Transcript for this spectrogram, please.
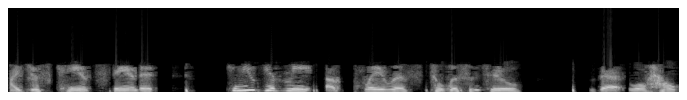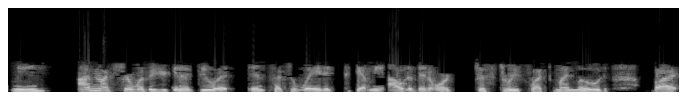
I just can't stand it, can you give me a playlist to listen to that will help me? I'm not sure whether you're going to do it in such a way to, to get me out of it or just to reflect my mood, but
